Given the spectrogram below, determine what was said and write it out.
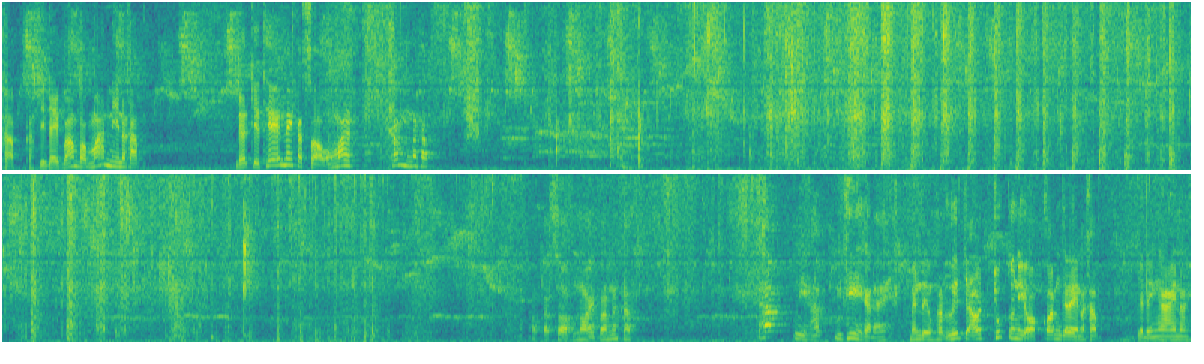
ครับกสิได้บ้างประมาณนี้นะครับ เดี๋ยวจะเทในกระสอบออกมาทำนะครับ กระสอบหน่อยก่อนนะครับ ครับนี่ครับวิธีก็ได้เหมือนเดิมครับหรือจะเอาจุกตัวนี้ออกก่อนก็ได้นะครับ จะได้ง่ายหน่อย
